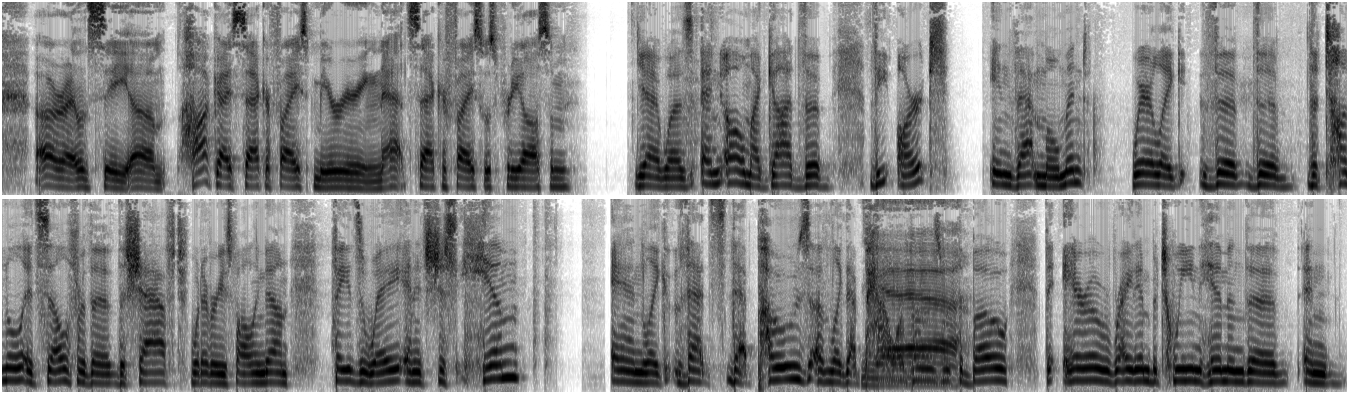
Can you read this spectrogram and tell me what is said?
All right, let's see. Um, Hawkeye's sacrifice mirroring Nat's sacrifice was pretty awesome. Yeah, it was. And oh my god, the the art in that moment where like the the the tunnel itself or the the shaft, whatever he's falling down, fades away and it's just him and like that that pose of like that power Yeah. pose with the bow, the arrow right in between him and the and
